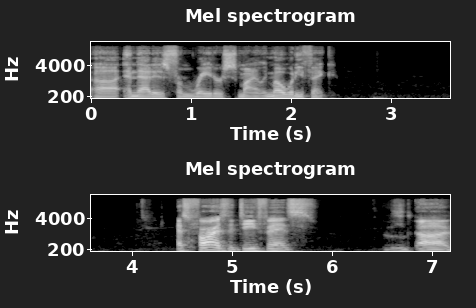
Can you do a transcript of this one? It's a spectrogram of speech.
Uh, and that is from Raiders Smiley. Mo, what do you think? As far as the defense uh,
